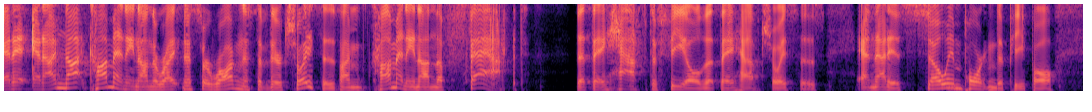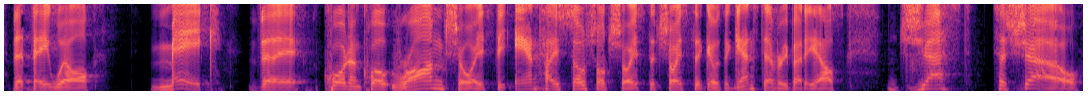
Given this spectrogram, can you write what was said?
And, it, and I'm not commenting on the rightness or wrongness of their choices. I'm commenting on the fact that they have to feel that they have choices. And that is so important to people that they will make the quote unquote wrong choice, the antisocial choice, the choice that goes against everybody else, just to show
